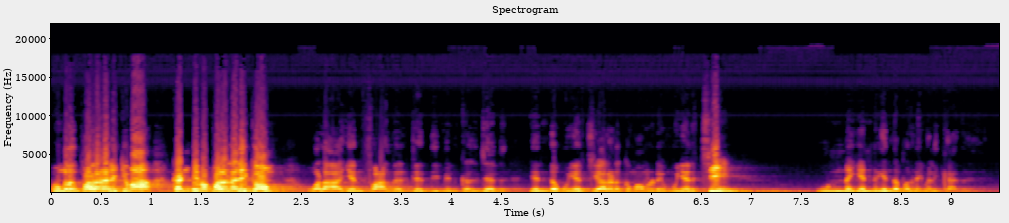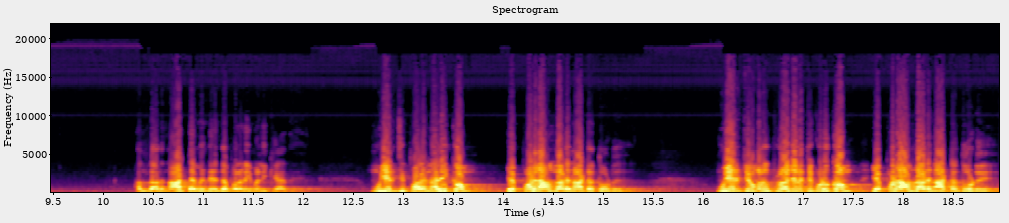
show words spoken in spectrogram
உங்களுக்கு பலன் அளிக்குமா? கண்டிப்பாக பலன் அளிக்கும். ஒலா என்ஃபாதல் ஜத்தி மின்கல் ஜெத். எந்த முயற்சியாளனுக்கும் அவனுடைய முயற்சி உன்னை என்று எந்த பலனையும் அளிக்காது. அல்லாட நாட்டம் என்று எந்த பலனையும் அளிக்காது. முயற்சி பலன் அளிக்கும். எப்பொழுது அல்லாட நாட்டத்தோடு? முயற்சி உங்களுக்கு பிரயோஜனத்தை கொடுக்கும். எப்பொழுது அல்லாட நாட்டத்தோடு?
